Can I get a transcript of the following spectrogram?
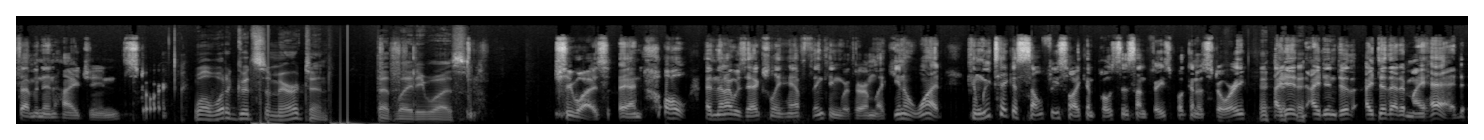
feminine hygiene story. Well, what a good Samaritan that lady was. She was, and oh, and then I was actually half thinking with her. I'm like, you know what? Can we take a selfie so I can post this on Facebook in a story? I didn't. I didn't do. That. I did that in my head.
